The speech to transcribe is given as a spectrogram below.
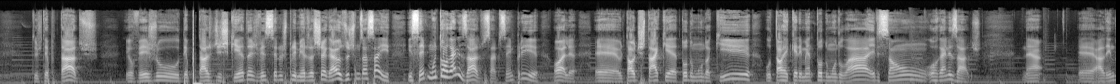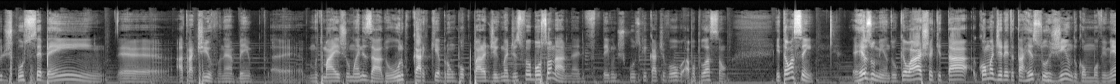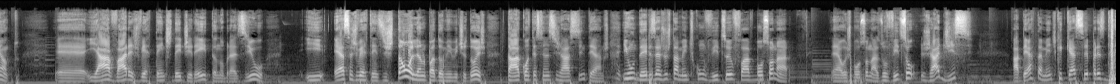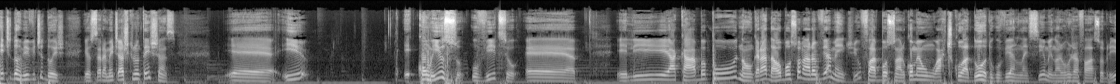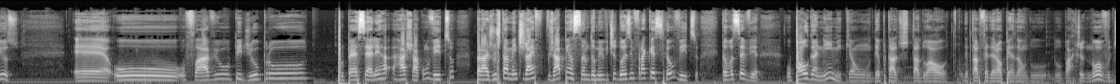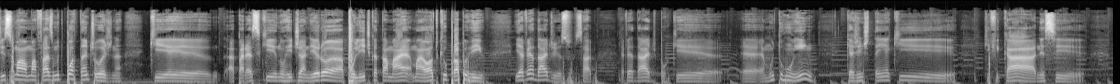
dos Deputados eu vejo deputados de esquerda às vezes serem os primeiros a chegar e os últimos a sair. E sempre muito organizados, sabe? Sempre, olha, é, o tal destaque é todo mundo aqui, o tal requerimento todo mundo lá, eles são organizados, né? É, além do discurso ser bem é, atrativo, né? Bem, é, muito mais humanizado. O único cara que quebrou um pouco o paradigma disso foi o Bolsonaro, né? Ele teve um discurso que cativou a população. Então, assim, Resumindo, o que eu acho é que tá, como a direita está ressurgindo como movimento, é, e há várias vertentes de direita no Brasil, e essas vertentes estão olhando para 2022, está acontecendo esses rastros internos. E um deles é justamente com o Witzel e o Flávio Bolsonaro. É, os Bolsonaros. O Witzel já disse abertamente que quer ser presidente em 2022. Eu, sinceramente, acho que não tem chance. É, e, e, com isso, o Witzel é, ele acaba por não agradar o Bolsonaro, obviamente. E o Flávio Bolsonaro, como é um articulador do governo lá em cima, e nós vamos já falar sobre isso, é, o, o Flávio pediu pro, pro PSL rachar com o Witzel para justamente já, já pensando em 2022 enfraquecer o Witzel. Então você vê, O Paulo Ganimi, que é um deputado estadual, deputado federal, perdão, do, do Partido Novo, disse uma, uma frase muito importante hoje, né? Que eh, parece que no Rio de Janeiro a política está mai, maior do que o próprio Rio. E é verdade isso, sabe? É verdade, porque é, é muito ruim que a gente tenha que, que ficar nesse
